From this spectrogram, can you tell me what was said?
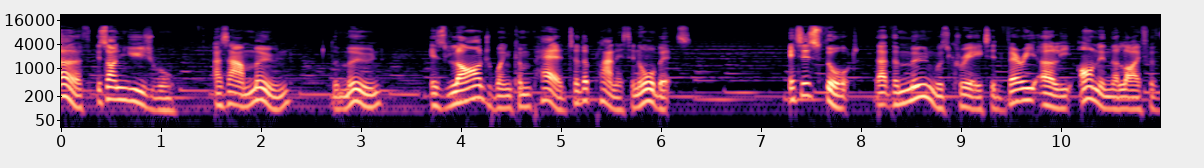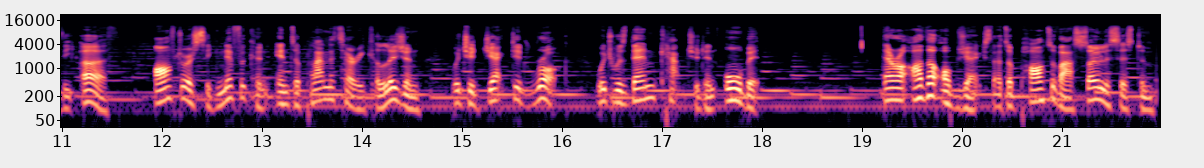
Earth is unusual, as our moon, the moon, is large when compared to the planet in orbit. It is thought that the moon was created very early on in the life of the Earth after a significant interplanetary collision which ejected rock which was then captured in orbit there are other objects that are part of our solar system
